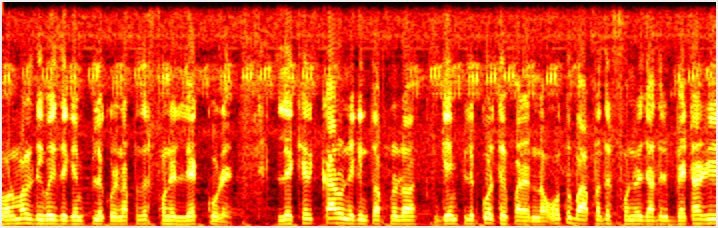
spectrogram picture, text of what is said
নর্মাল ডিভাইসে গেম প্লে করেন, আপনাদের ফোনে ল্যাগ করে লেখের কারণে কিন্তু আপনারা গেম প্লে করতে পারেন না, অথবা আপনাদের ফোনের যাদের ব্যাটারি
